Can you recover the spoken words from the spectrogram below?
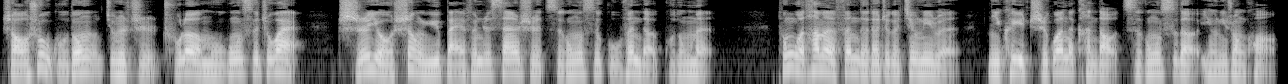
少数股东就是指除了母公司之外，持有剩余百分之三十子公司股份的股东们。通过他们分得的这个净利润，你可以直观的看到子公司的盈利状况。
